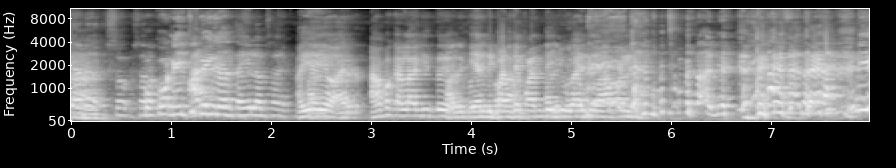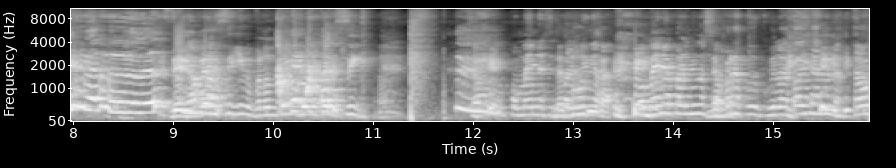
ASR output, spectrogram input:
Nah. ada. So, so, Pokoknya itu ada pengen. film Thailand saya. Ayo ayo, air- apa kan lagi tuh yang di Putra. pantai-pantai juga ada. Coba ada. Iya kan. Dari Persik ini penonton dari Persik. Siapa pemainnya paling ingat? Pemainnya paling ingat. Nggak pernah ku kuliah tahu sana. Tahu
